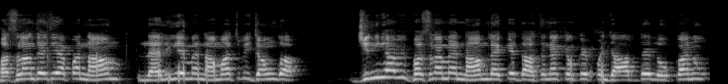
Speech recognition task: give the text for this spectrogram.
ਫਸਲਾਂ ਦੇ ਜੇ ਆਪਾਂ ਨਾਮ ਲੈ ਲਈਏ, ਮੈਂ ਨਾਮਾਂ 'ਚ ਵੀ ਜਾਊਂਗਾ। ਜਿੰਨੀਆਂ ਵੀ ਫਸਲਾਂ ਮੈਂ ਨਾਮ ਲੈ ਕੇ ਦੱਸ ਦਿੰਦਾ, ਕਿਉਂਕਿ ਪੰਜਾਬ ਦੇ ਲੋਕਾਂ ਨੂੰ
